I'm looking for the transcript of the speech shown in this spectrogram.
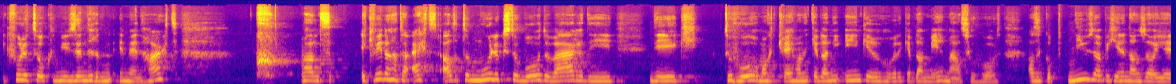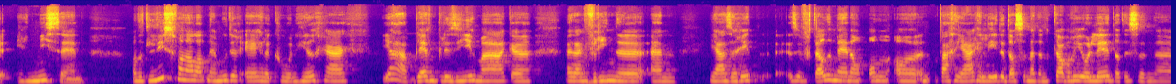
ik voel het ook nu zinderen in mijn hart. Want ik weet nog dat dat echt altijd de moeilijkste woorden waren die, die ik te horen mocht krijgen. Want ik heb dat niet één keer gehoord, ik heb dat meermaals gehoord. Als ik opnieuw zou beginnen, dan zou je er niet zijn. Want het liefst van al had mijn moeder eigenlijk gewoon heel graag ja, blijven plezier maken met haar vrienden. En ja, ze, reed, ze vertelde mij uh, een paar jaar geleden dat ze met een cabriolet, dat is een uh,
